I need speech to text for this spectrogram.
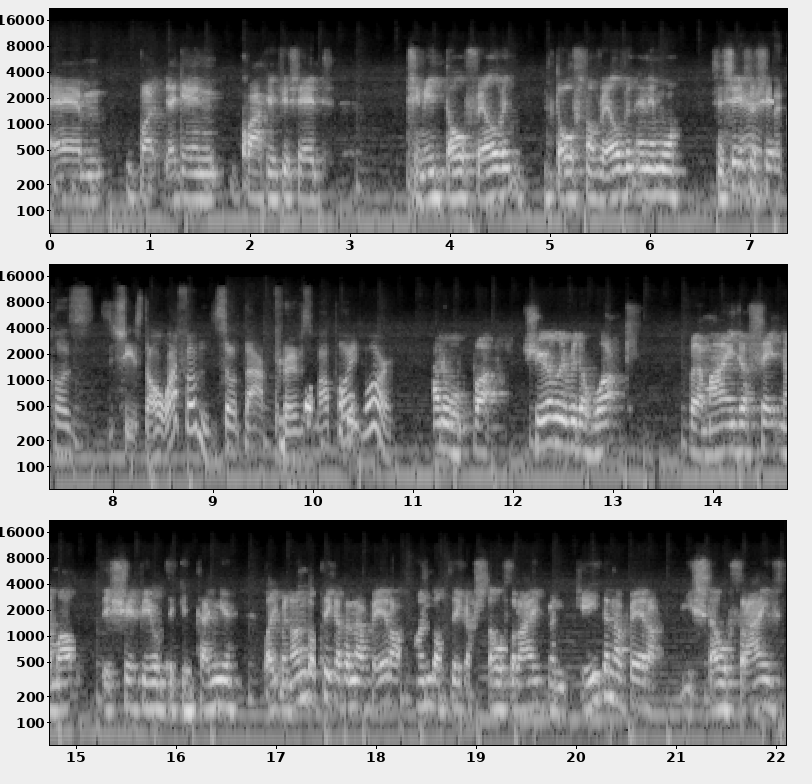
Um, but again, Quack, as you said, she made Dolph relevant. Dolph's not relevant anymore. Sensational Yeah, because she's not with him, so that proves my point more. I know, but surely with a work, with a manager setting them up, they should be able to continue. Like when Undertaker didn't have Bearer, Undertaker still thrived. When Kane didn't have Bearer, he still thrived.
